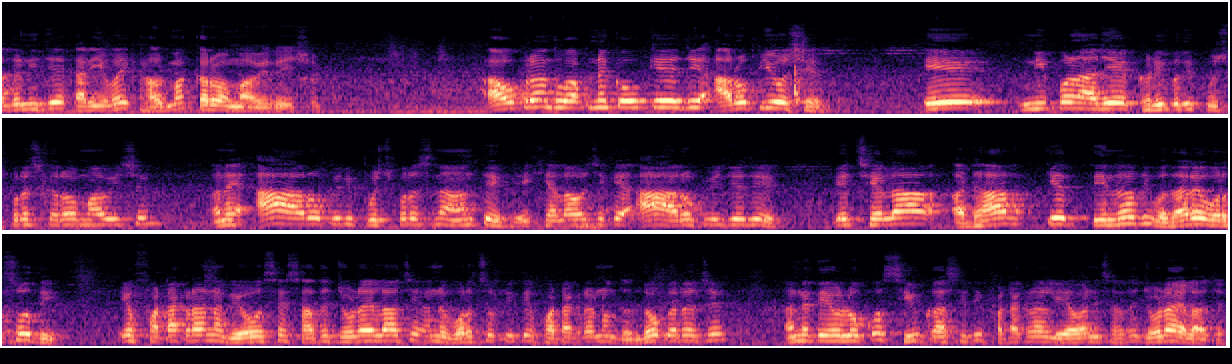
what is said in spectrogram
આગળની જે કાર્યવાહી હાલમાં કરવામાં આવી રહી છે. આ ઉપરાંત હું આપને કહું કે જે આરોપીઓ છે, એની પણ આજે ઘણી બધી પૂછપરછ કરવામાં આવી છે અને આ આરોપીની પૂછપરછના અંતે એ ખ્યાલ આવે છે કે આ આરોપીઓ જે છે એ છેલ્લા અઢાર કે તેનાથી વધારે વર્ષોથી એ ફટાકડાના વ્યવસાય સાથે જોડાયેલા છે અને વર્ષોથી તે ફટાકડાનો ધંધો કરે છે અને તે લોકો શિવકાશીથી ફટાકડા લેવાની સાથે જોડાયેલા છે.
